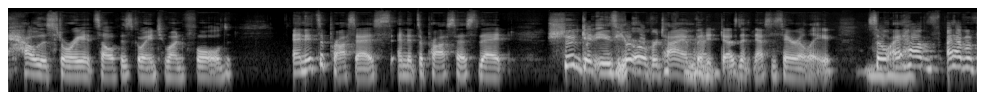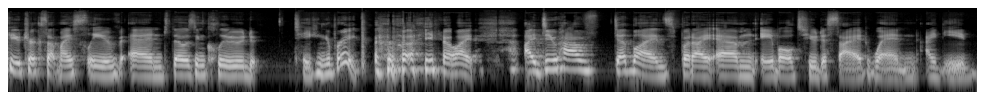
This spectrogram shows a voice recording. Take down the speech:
how the story itself is going to unfold. And it's a process, and it's a process that should get easier over time, but it doesn't necessarily. So I mm-hmm. have I have a few tricks up my sleeve, and those include taking a break. you know, I I do have deadlines, but I am able to decide when I need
